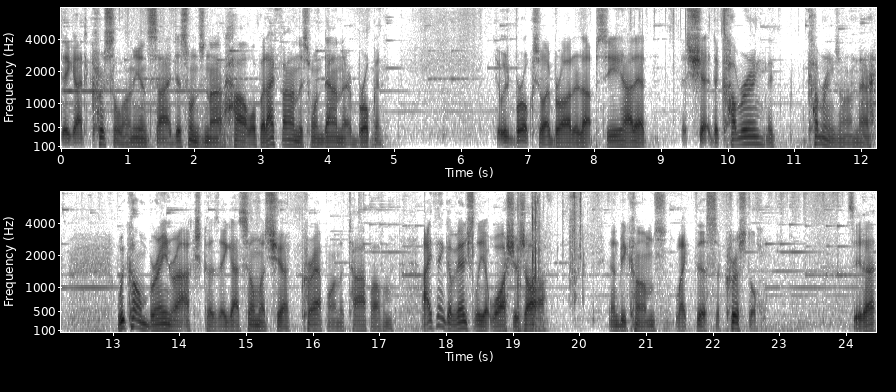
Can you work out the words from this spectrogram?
they got crystal on the inside. This one's not hollow, but I found this one down there broken. It was broke, so I brought it up. See how that the, shit, the covering, the covering's on there. We call them brain rocks because they got so much uh, crap on the top of them. I think eventually it washes off and becomes like this, a crystal. See that?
